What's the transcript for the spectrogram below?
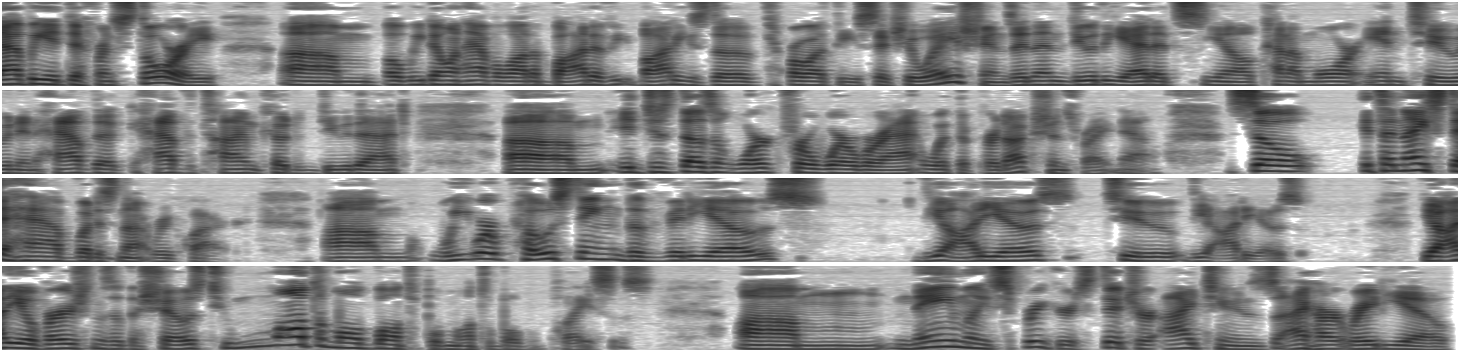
that'd be a different story. Um, but we don't have a lot of body, bodies to throw at these situations and then do the edits, you know, kind of more in tune and have the have the time code to do that. Um, it just doesn't work for where we're at with the productions right now. So it's a nice to have, but it's not required. Um, we were posting the videos, the audios to the audios, the audio versions of the shows to multiple, multiple, multiple places. Um, namely Spreaker, Stitcher, iTunes, iHeartRadio,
